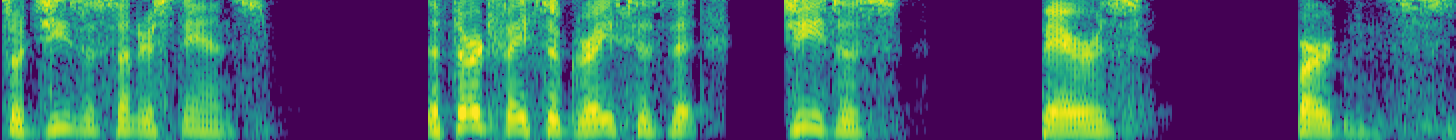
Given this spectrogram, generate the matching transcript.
So Jesus understands. The third face of grace is that Jesus bears burdens.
